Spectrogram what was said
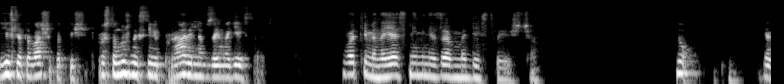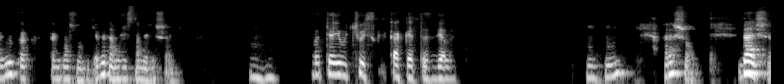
если это ваши подписчики. Просто нужно с ними правильно взаимодействовать. Вот именно, я с ними не взаимодействую еще. Ну, я говорю, как, как должно быть, а вы там уже сами решаете. Мгм. Вот я и учусь, как это сделать. Мгм. Хорошо. Дальше.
